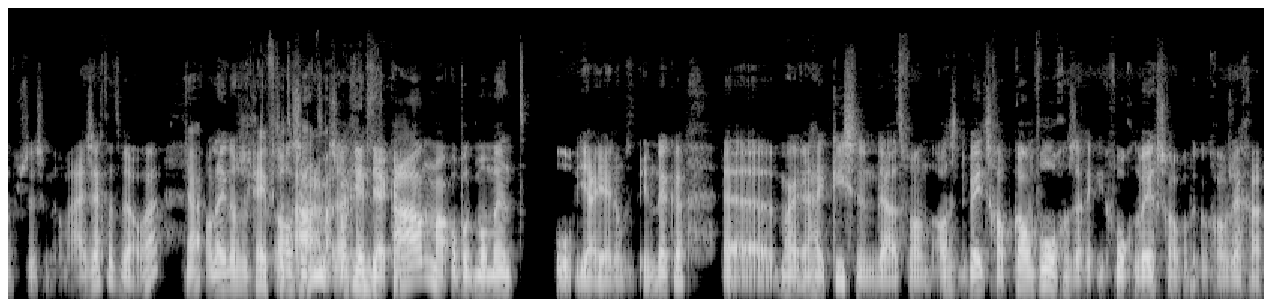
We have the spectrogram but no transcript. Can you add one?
100% beslissing nemen. Maar hij zegt het wel, hè? Ja, Alleen als het geeft het als aan, het, maar het aan, maar op het moment, of, ja, jij noemt het indekken. Uh, maar hij kiest inderdaad van, als ik de wetenschap kan volgen, zeg ik, ik volg de wetenschap. Want ik kan gewoon zeggen,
